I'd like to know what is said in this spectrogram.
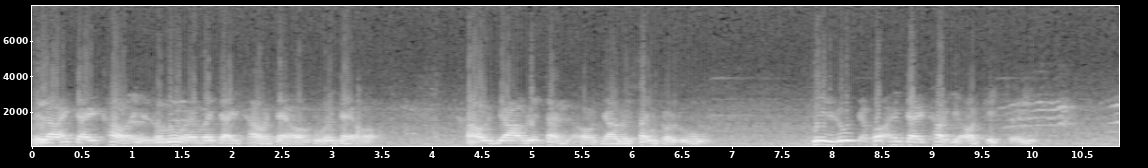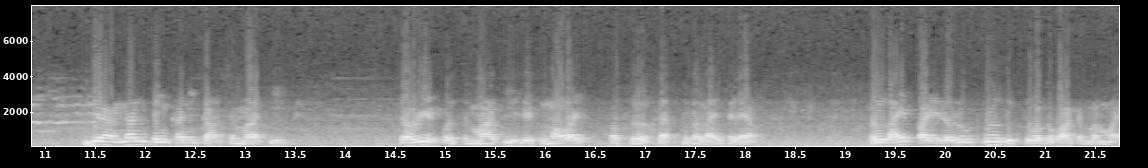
เวลาให้ใจเข้าให้รู้ให้ใจเข้าให้ใจออกรู้ให้ใจออก เข้ายาวหรือสั้นออกยาวหรือสั้นก็รู้ ที่รู้เฉพาะให้ใจเข้าที่ออกเฉยๆอย่างนั้นเป็นคณิกะสมาธิเราเรียกว่าสมาธิเล็กน้อยพอเผลอแลบมันก็ไหลไปแล้ว มันไหลไปแล้วรู้รู้สึกตัวก็ว่ากันมาใหม่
